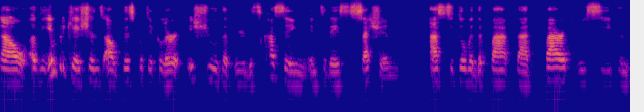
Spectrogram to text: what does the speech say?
Now, uh, the implications of this particular issue that we're discussing in today's session has to do with the fact that Barrett received an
